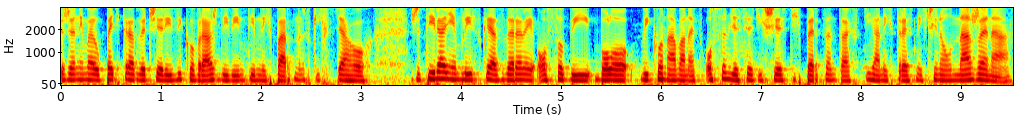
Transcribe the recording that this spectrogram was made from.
ženy majú 5 krát väčšie riziko vraždy v intimných partnerských vzťahoch, že týranie blízkej a zverenej osoby bolo vykonávané v 86% stíhaných trestných činov na ženách.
